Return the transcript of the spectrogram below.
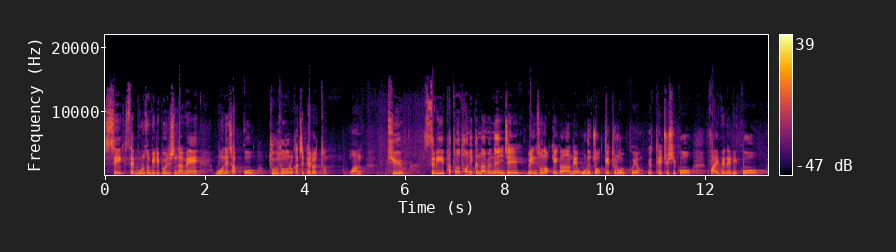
6, 7 오른손 미리 보여주신 다음에 원에 잡고 두 손으로 같이 배럴 턴 1, 2, 3 파트너 턴이 끝나면은 이제 왼손 어깨가 내 오른쪽 어깨에 들어올 거예요. 그래서 대주시고 5에 내리고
